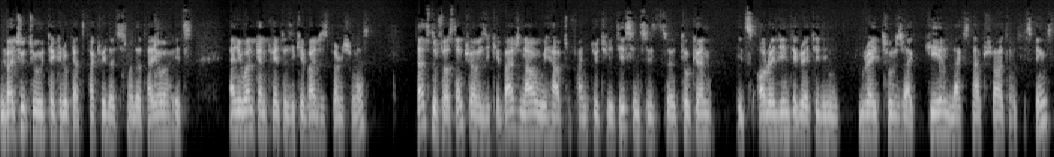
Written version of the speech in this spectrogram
invite you to take a look at factory.sismo.io. It's anyone can create a ZK badge, it's permissionless. That's the first step. You have a ZK badge. Now we have to find utility since it's a token. It's already integrated in great tools like Guild, like Snapshot, all these things.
